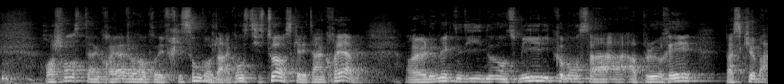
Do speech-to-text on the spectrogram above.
Franchement, c'était incroyable. J'en encore des frissons quand je la raconte cette histoire parce qu'elle était incroyable. le mec nous dit 90 000, il commence à, à pleurer parce que bah,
